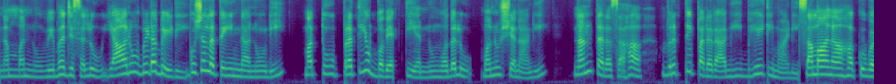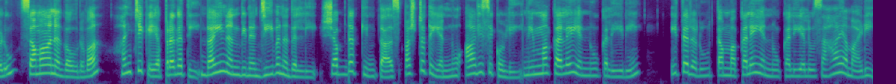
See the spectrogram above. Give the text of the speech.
ನಮ್ಮನ್ನು ವಿಭಜಿಸಲು ಯಾರೂ ಬಿಡಬೇಡಿ. ಕುಶಲತೆಯಿಂದ ನೋಡಿ ಮತ್ತು ಪ್ರತಿಯೊಬ್ಬ ವ್ಯಕ್ತಿಯನ್ನು ಮೊದಲು ಮನುಷ್ಯನಾಗಿ, ನಂತರ ಸಹ ವೃತ್ತಿಪರರಾಗಿ ಭೇಟಿ ಮಾಡಿ. ಸಮಾನ ಹಕ್ಕುಗಳು, ಸಮಾನ ಗೌರವ, ಹಂಚಿಕೆಯ ಪ್ರಗತಿ. ದೈನಂದಿನ ಜೀವನದಲ್ಲಿ ಶಬ್ದಕ್ಕಿಂತ ಸ್ಪಷ್ಟತೆಯನ್ನು ಆರಿಸಿಕೊಳ್ಳಿ. ನಿಮ್ಮ ಕಲೆಯನ್ನು ಕಲಿಯಿರಿ, ಇತರರು ತಮ್ಮ ಕಲೆಯನ್ನು ಕಲಿಯಲು ಸಹಾಯ ಮಾಡಿ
